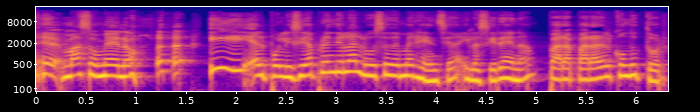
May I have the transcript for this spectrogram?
más o menos. y el policía prendió las luces de emergencia y la sirena para parar el conductor.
